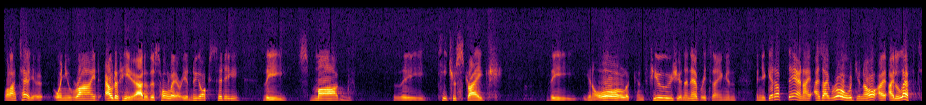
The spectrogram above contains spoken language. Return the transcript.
Well, I tell you, when you ride out of here, out of this whole area, New York City, the smog, the teacher strike, the, you know, all the confusion and everything. And, and you get up there, and I, as I rode, you know, I, I left.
